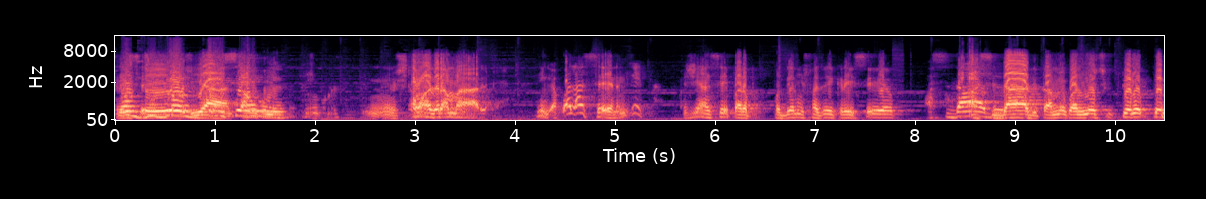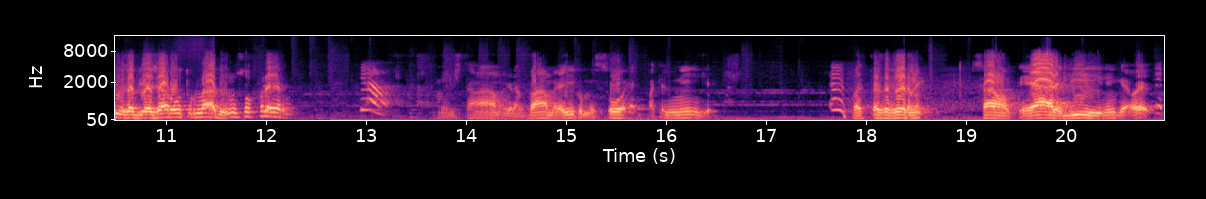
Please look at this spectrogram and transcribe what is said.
Então, de hoje, yeah, então, come- estão a gramar. Diga, qual é a cena? A gente para podermos fazer crescer A cidade. a cidade também, quando nós termos a viajar ao outro lado, não sofreram. Nós estávamos, gravamos, aí começou, é, para aquele ninguém. É, para estás a ver, né? A tear ali, ninguém. É,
